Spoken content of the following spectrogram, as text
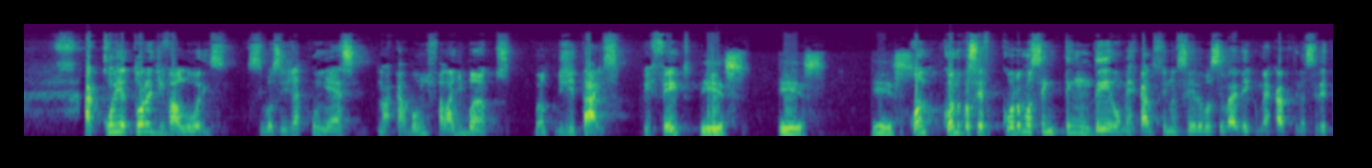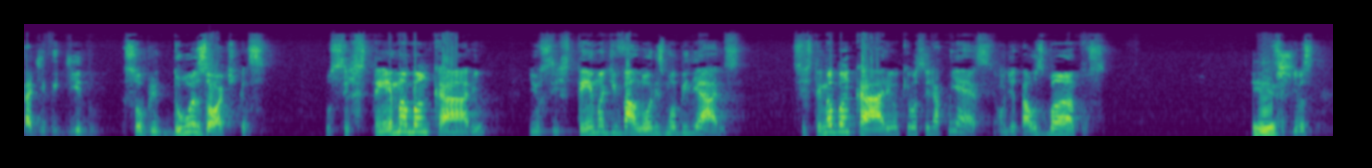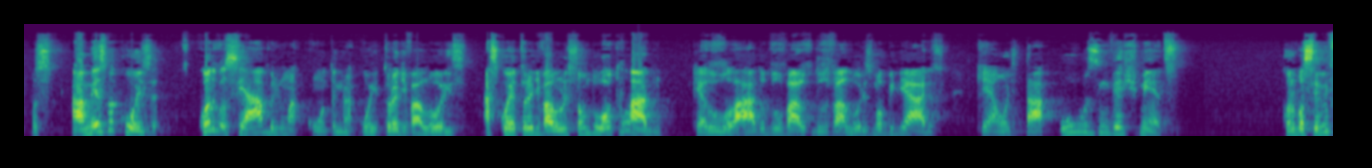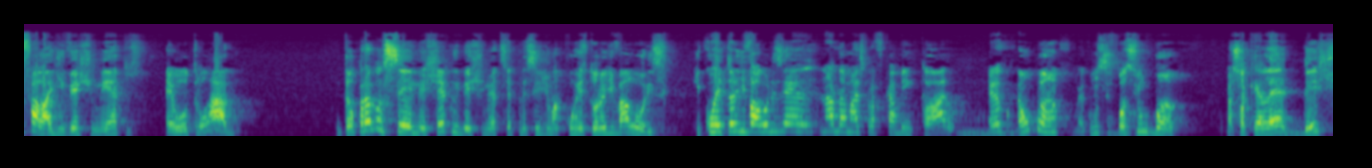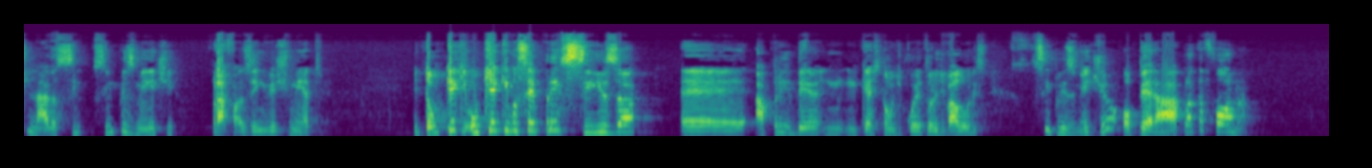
A corretora de valores, se você já conhece, nós acabamos de falar de bancos, bancos digitais, perfeito? Isso, isso, isso. Quando, quando, você, quando você entender o mercado financeiro, você vai ver que o mercado financeiro está dividido sobre duas óticas: o sistema bancário e o sistema de valores mobiliários. Sistema bancário é o que você já conhece, onde estão tá os bancos. Isso. Você, você, a mesma coisa. Quando você abre uma conta em uma corretora de valores, as corretoras de valores são do outro lado, que é do lado do, dos valores mobiliários, que é onde está os investimentos. Quando você vem falar de investimentos, é outro lado. Então, para você mexer com investimentos, você precisa de uma corretora de valores. Que corretora de valores é nada mais para ficar bem claro, é, é, um banco, é como se fosse um banco, mas só que ela é destinada sim, simplesmente para fazer investimento. Então, o que, o que é que você precisa é, aprender em, questão de corretora de valores? Simplesmente operar a plataforma,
